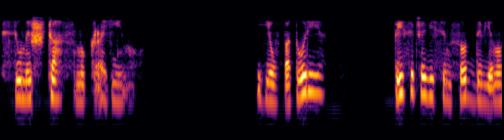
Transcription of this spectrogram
всю нещасну країну. Євпаторія 1891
